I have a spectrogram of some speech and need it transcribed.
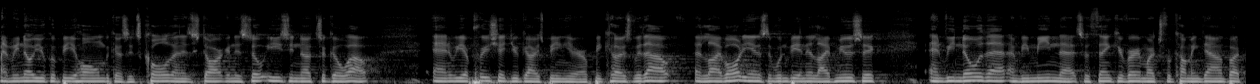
And we know you could be home because it's cold and it's dark and it's so easy not to go out. And we appreciate you guys being here because without a live audience, there wouldn't be any live music. And we know that and we mean that. So thank you very much for coming down. But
